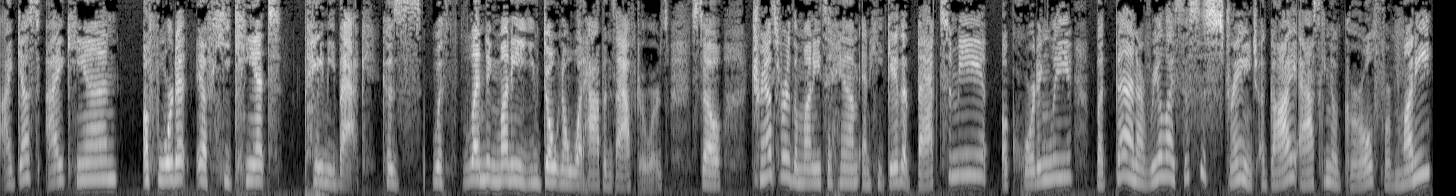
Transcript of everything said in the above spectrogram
I guess I can afford it if he can't pay me back. Cause with lending money, you don't know what happens afterwards. So transferred the money to him and he gave it back to me accordingly. But then I realized this is strange. A guy asking a girl for money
